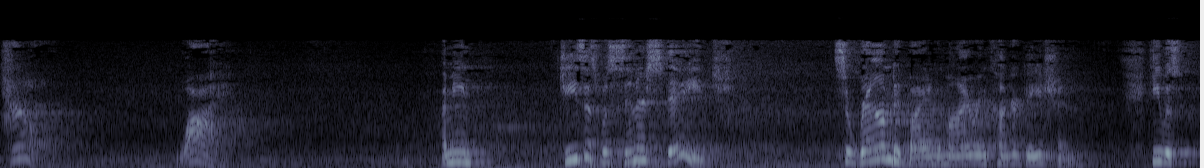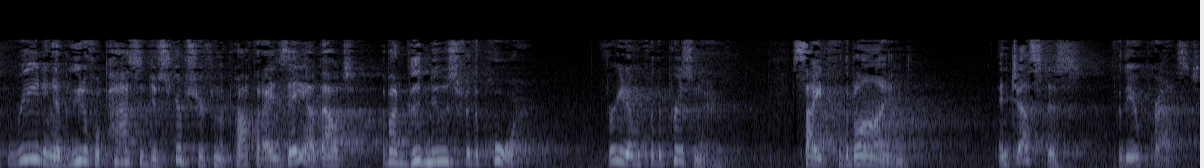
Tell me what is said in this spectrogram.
How? Why? I mean, Jesus was center stage, surrounded by an admiring congregation. He was reading a beautiful passage of scripture from the prophet Isaiah about, about good news for the poor, freedom for the prisoner, sight for the blind, and justice for the oppressed.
